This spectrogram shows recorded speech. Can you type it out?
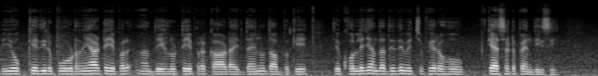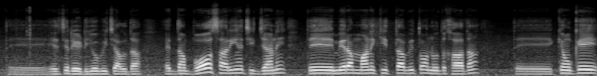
ਵੀ ਓਕੇ ਦੀ ਰਿਪੋਰਟ ਨੇ। ਆ ਟੇਪ ਦੇਖ ਲਓ ਟੇਪ ਰਿਕਾਰਡ ਆ ਇਦਾਂ ਇਹਨੂੰ ਦੱਬ ਕੇ ਜੇ ਖੁੱਲ ਜਾਂਦਾ ਤੇ ਇਹਦੇ ਵਿੱਚ ਫਿਰ ਉਹ ਕੈਸਟ ਪੈਂਦੀ ਸੀ। ਤੇ ਇਹਦੇ 'ਚ ਰੇਡੀਓ ਵੀ ਚੱਲਦਾ। ਇਦਾਂ ਬਹੁਤ ਸਾਰੀਆਂ ਚੀਜ਼ਾਂ ਨੇ ਤੇ ਮੇਰਾ ਮਨ ਕੀਤਾ ਵੀ ਤੁਹਾਨੂੰ ਦਿਖਾ ਦਾਂ। ਤੇ ਕਿਉਂਕਿ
